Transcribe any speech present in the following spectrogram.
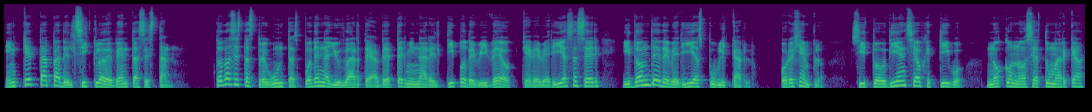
en qué etapa del ciclo de ventas están. Todas estas preguntas pueden ayudarte a determinar el tipo de video que deberías hacer y dónde deberías publicarlo. Por ejemplo, si tu audiencia objetivo no conoce a tu marca,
